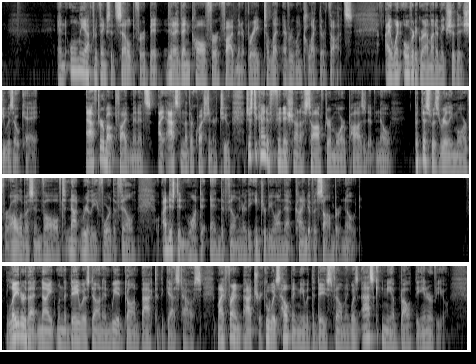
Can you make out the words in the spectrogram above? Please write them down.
and only after things had settled for a bit did I then call for a five minute break to let everyone collect their thoughts. I went over to Grandma to make sure that she was okay. After about five minutes, I asked another question or two, just to kind of finish on a softer, more positive note. But this was really more for all of us involved, not really for the film. I just didn't want to end the filming or the interview on that kind of a somber note. Later that night, when the day was done and we had gone back to the guest house, my friend Patrick, who was helping me with the day's filming, was asking me about the interview,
